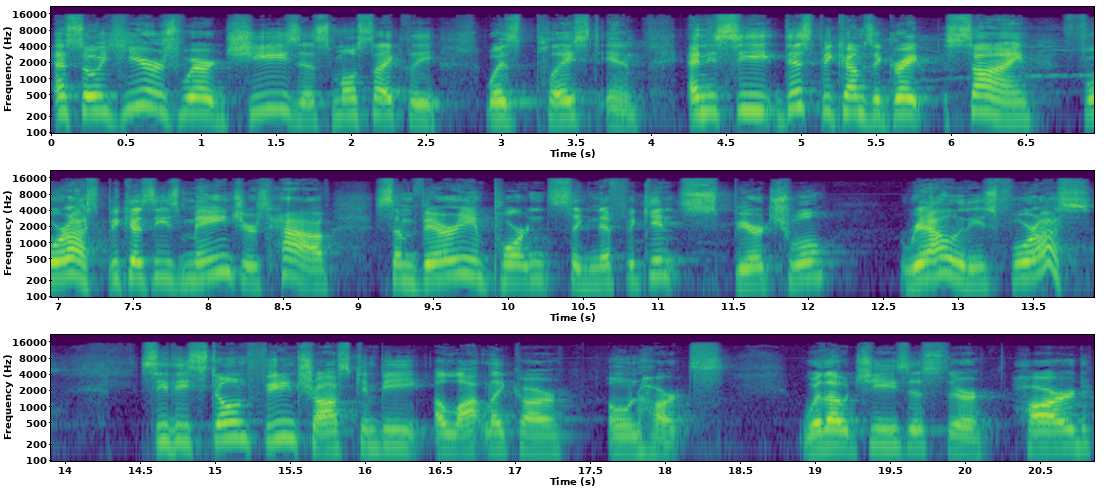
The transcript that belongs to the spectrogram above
And so here's where Jesus most likely was placed in. And you see, this becomes a great sign for us because these mangers have some very important, significant spiritual realities for us. See, these stone feeding troughs can be a lot like our own hearts. Without Jesus, they're hard,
